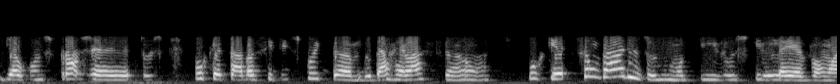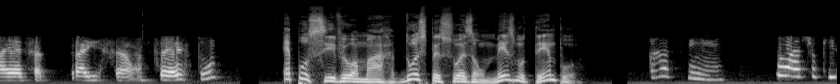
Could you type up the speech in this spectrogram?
de alguns projetos, porque estava se descuidando da relação, porque são vários os motivos que levam a essa traição, certo? É possível amar duas pessoas ao mesmo tempo? Ah, sim. Eu acho que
